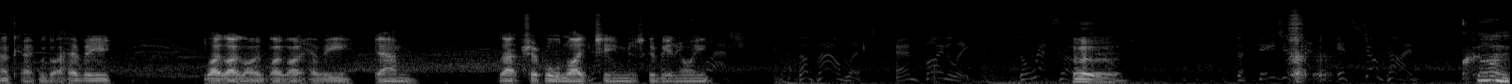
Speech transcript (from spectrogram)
Okay, we've got heavy, light, light, light, light, light, heavy. Damn. That triple light team is going to be annoying. The stage is set. It's showtime. God.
